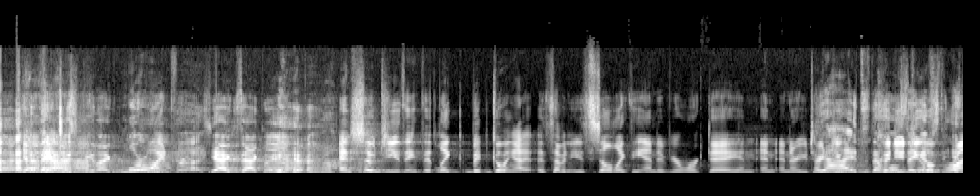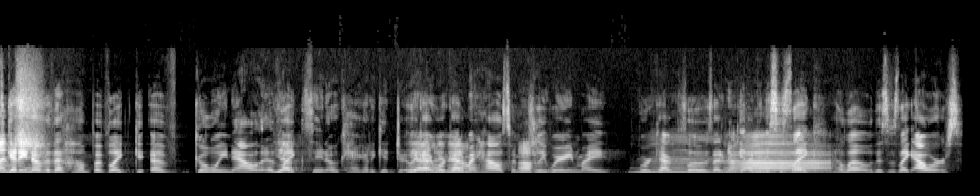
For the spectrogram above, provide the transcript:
Yeah, They'd yeah. just be like, More wine for us. Yeah, exactly. and so, do you think that like, but going out at seven, it's still like the end of your workday, and, and, and are you tired? Yeah, you, it's the could whole you thing do of a brunch? It's getting over the hump of like of going out of Yeah. like saying, okay, I gotta get like Yeah, I I work out of my house. I'm Ugh. usually wearing my workout clothes. I don't even. Get, I mean, this is like mm, ah. hello. This is like hours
